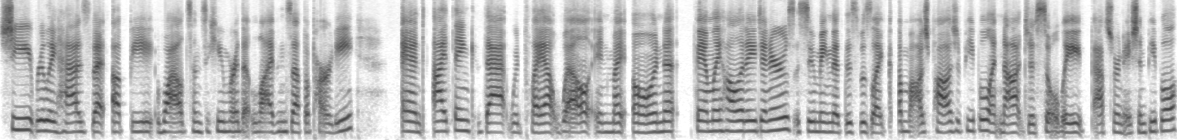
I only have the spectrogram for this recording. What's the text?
she really has that upbeat, wild sense of humor that livens up a party. And I think that would play out well in my own family holiday dinners, assuming that this was like a modge podge of people and not just solely Bachelor Nation people.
